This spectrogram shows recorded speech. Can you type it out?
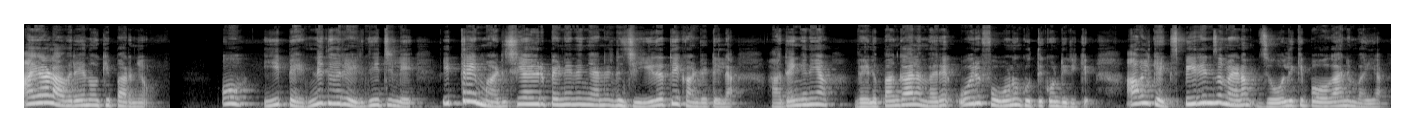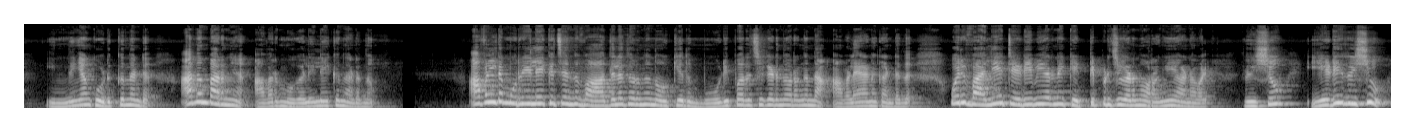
അയാൾ അവരെ നോക്കി പറഞ്ഞു ഓ ഈ പെണ്ണ് ഇതുവരെ എഴുന്നേറ്റില്ലേ? ഇത്രയും മടിച്ചിയായ ഒരു പെണ്ണിനെ ഞാൻ എന്റെ ജീവിതത്തിൽ കണ്ടിട്ടില്ല. അതെങ്ങനെയാ? വെളുപ്പാങ്കാലം വരെ ഒരു ഫോണും കുത്തിക്കൊണ്ടിരിക്കും. അവൾക്ക് എക്സ്പീരിയൻസും വേണം ജോലിക്ക് പോകാനും വയ്യ. ഇന്ന് ഞാൻ കൊടുക്കുന്നുണ്ട്. അതും പറഞ്ഞ് അവർ മുകളിലേക്ക് നടന്നു. അവളുടെ മുറിയിലേക്ക് ചെന്ന് വാതില തുറന്ന് നോക്കിയത് മൂടി പൊതച്ച് കിടന്നുറങ്ങുന്ന അവളെയാണ് കണ്ടത്. ഒരു വലിയ ടെഡി ബിയറിനെ കെട്ടിപ്പിടിച്ചു കിടന്നുറങ്ങുകയാണ് അവൾ. ഋഷു എടി ഋഷു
